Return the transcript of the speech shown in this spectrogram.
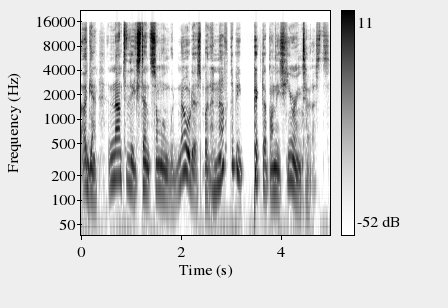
Again, not to the extent someone would notice, but enough to be picked up on these hearing tests.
